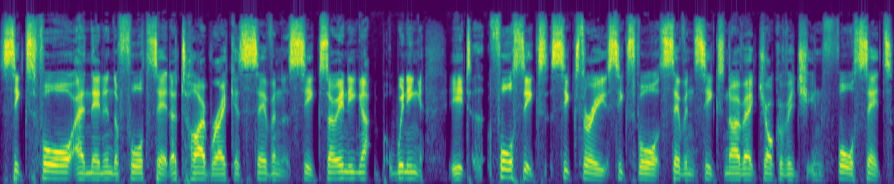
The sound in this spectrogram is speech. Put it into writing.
6 4, and then in the fourth set, a tiebreaker 7 6. So ending up winning it 4 6, 6 3, 6 4, 7 6. Novak Djokovic in four sets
